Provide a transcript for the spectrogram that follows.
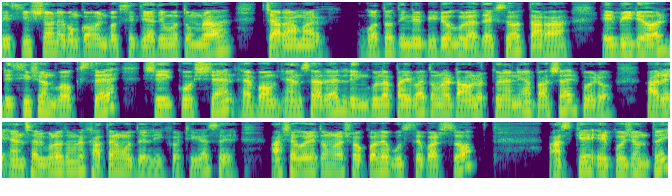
ডিসক্রিপশন এবং কমেন্ট বক্সে দিয়ে দিব। তোমরা যারা আমার গত দিনের ভিডিওগুলো দেখছ, তারা এই ভিডিওর ডিসক্রিপশন বক্সে সেই কোশ্চেন এবং অ্যান্সারের লিঙ্কগুলো পাইবা। তোমরা ডাউনলোড করে নিয়ে বাসায় পড়ো আর এই অ্যান্সারগুলো তোমরা খাতার মধ্যে লিখো, ঠিক আছে? আশা করি তোমরা সকলে বুঝতে পারছ। আজকে এ পর্যন্তই।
